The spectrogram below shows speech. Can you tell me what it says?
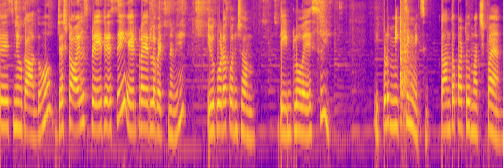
చేసినవి కాదు. జస్ట్ ఆయిల్ స్ప్రే చేసి ఎయిర్ ఫ్రైయర్లో పెట్టినవి. ఇవి కూడా కొంచెం దీంట్లో వేసి ఇప్పుడు మిక్సింగ్ మిక్సింగ్. దాంతోపాటు మర్చిపోయాను.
